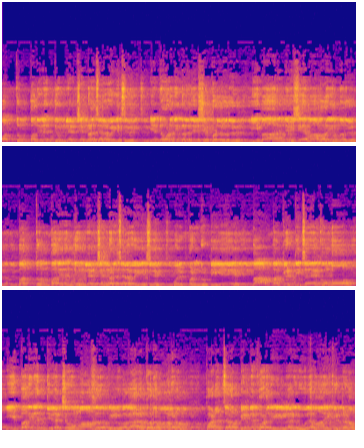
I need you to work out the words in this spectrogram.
പത്തും പതിനഞ്ചും ലക്ഷങ്ങൾ ചെലവഴിച്ച് എന്നോട് നിങ്ങൾ ദേഷ്യപ്പെടരുത്. ഈമാനിന്റെ വിഷയമാ പറയുന്നത്. പത്തും പതിനഞ്ചും ലക്ഷങ്ങൾ ചെലവഴിച്ച് ഒരു പെൺകുട്ടിയെ ബാപ്പ കെട്ടിച്ചേക്കുമ്പോ ഈ പതിനഞ്ച് ലക്ഷവും ആഹൃതത്തിൽ ഉപകാരപ്രദമാകണം. പടച്ച റബ്ബിന്റെ കോടതിയിൽ അനുകൂലമായി കിട്ടണം.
